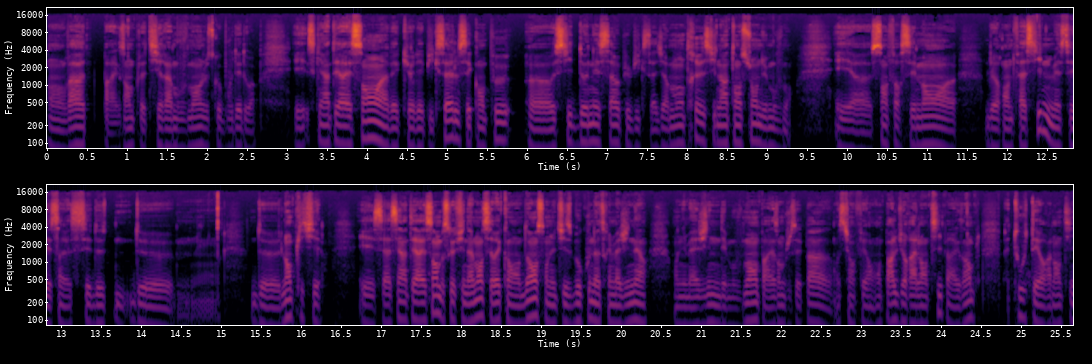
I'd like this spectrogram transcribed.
on va par exemple tirer un mouvement jusqu'au bout des doigts. Et ce qui est intéressant avec les pixels, c'est qu'on peut aussi donner ça au public, c'est-à-dire montrer aussi l'intention du mouvement, et sans forcément le rendre facile, mais c'est de, de, de l'amplifier. Et c'est assez intéressant parce que finalement, c'est vrai qu'en danse, on utilise beaucoup notre imaginaire. On imagine des mouvements, par exemple, je sais pas, si on, fait, on parle du ralenti, par exemple, bah, tout est au ralenti.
